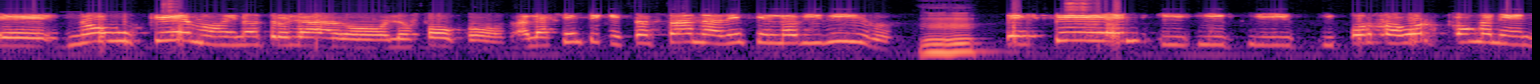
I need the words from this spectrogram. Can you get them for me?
Eh, no busquemos en otro lado los focos. A la gente que está sana, déjenla vivir. Estén y, y, y, por favor pongan en,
